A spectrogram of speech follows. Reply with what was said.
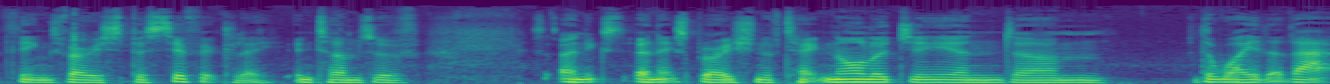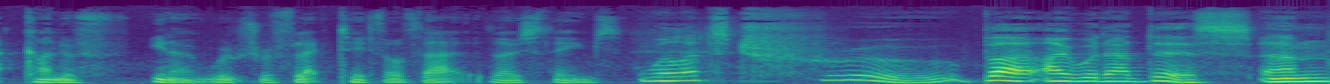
things very specifically in terms of an, ex- an exploration of technology and um, the way that that kind of you know was reflective of that those themes. Well, that's true, but I would add this: um,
